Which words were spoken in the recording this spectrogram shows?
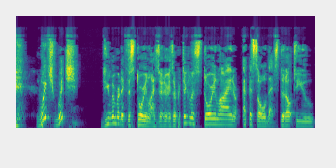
which, which, do you remember like the storylines? Is there, is there a particular storyline or episode that stood out to you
